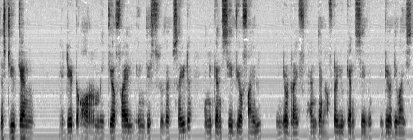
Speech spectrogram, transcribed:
Just you can edit or make your file in this website and you can save your file in your drive and then after you can save it into your device.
